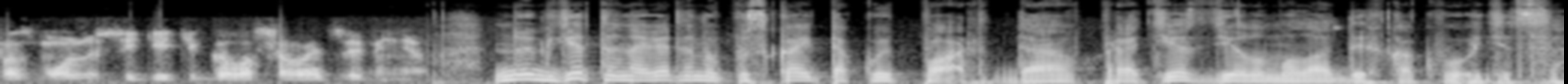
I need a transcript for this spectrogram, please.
возможность, идите голосовать за меня. Ну и где-то, наверное, выпускает такой пар, да, протест делу молодых, как водится.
